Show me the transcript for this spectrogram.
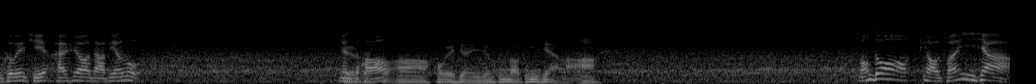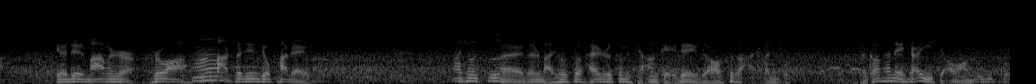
乌科维奇还是要打边路，燕子豪啊，后卫线已经攻到中线了啊。王栋挑传一下，你看这是麻烦事儿，是吧？嗯怕射进就怕这个。马修斯，哎，但是马修斯还是更想给这个奥斯卡传球。他刚才那下一脚往左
